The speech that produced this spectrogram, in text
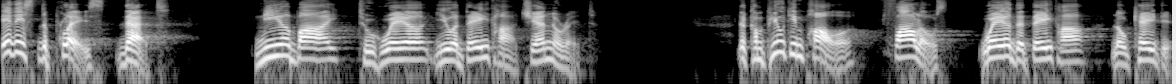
It is the place that nearby to where your data generate. The computing power follows where the data located.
